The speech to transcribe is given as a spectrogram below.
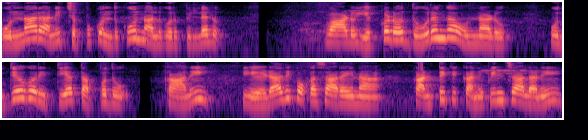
ఉన్నారని చెప్పుకుందుకు నలుగురు పిల్లలు. వాడు ఎక్కడో దూరంగా ఉన్నాడు. ఉద్యోగరీత్యా తప్పదు. కానీ ఏడాదికొకసారైనా కంటికి కనిపించాలని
